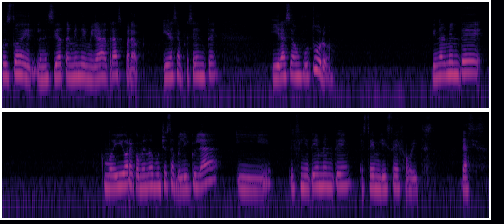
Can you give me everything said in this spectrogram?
justo de la necesidad también de mirar atrás para ir hacia el presente, ir hacia un futuro. Finalmente, como digo, recomiendo mucho esta película y definitivamente está en mi lista de favoritos. Gracias.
